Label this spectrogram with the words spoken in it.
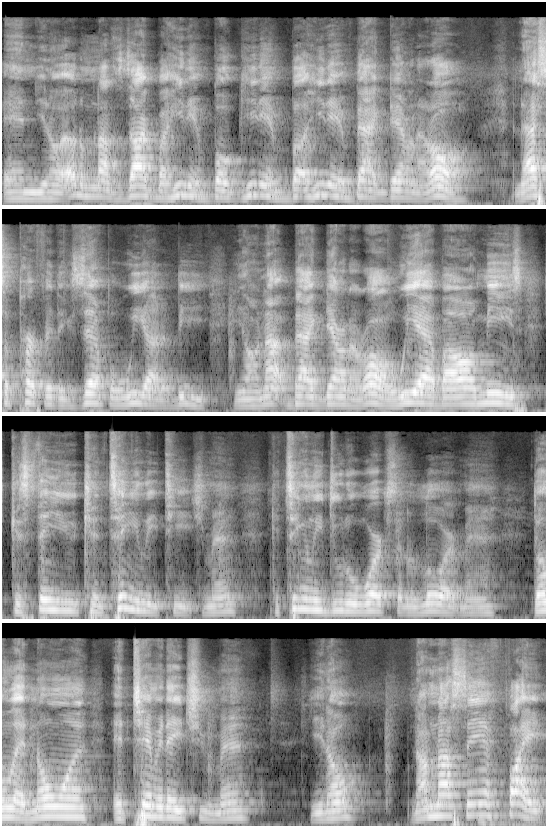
and you know Elder Montezakban he didn't boke he didn't but he didn't back down at all and that's a perfect example we gotta be, you know, not back down at all. We have by all means continue continually teach, man. Continually do the works of the Lord, man. Don't let no one intimidate you, man. You know? And I'm not saying fight,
